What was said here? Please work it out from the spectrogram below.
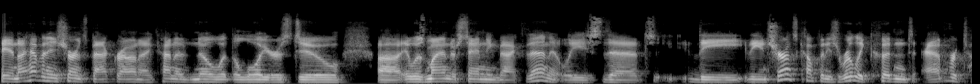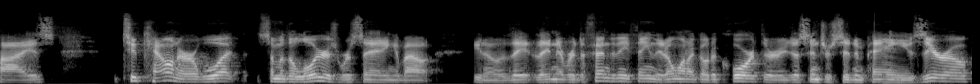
and I have an insurance background. I kind of know what the lawyers do. Uh, it was my understanding back then, at least, that the the insurance companies really couldn't advertise to counter what some of the lawyers were saying about you know they they never defend anything they don't want to go to court they're just interested in paying you zero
